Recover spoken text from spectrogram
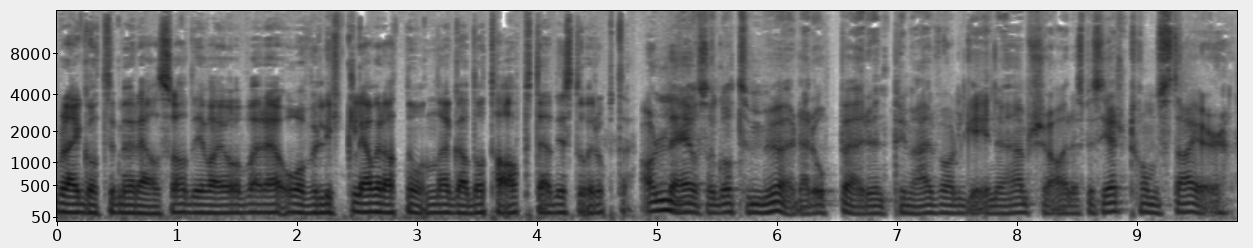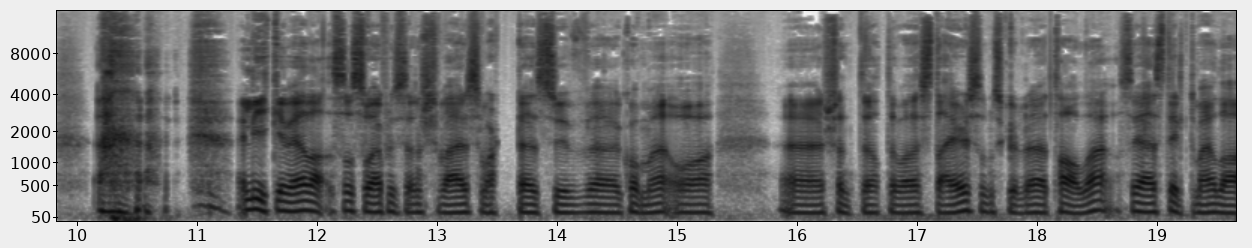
ble i godt humør, jeg også. De var jo bare overlykkelige over at noen gadd å ta opp det de sto og ropte. Alle er jo så godt humør der oppe rundt primærvalget i New Hampshire, spesielt Tom Steyer. like ved, da, så så jeg plutselig en svær, svart uh, SUV uh, komme, og eh, skjønte at det var Steyer som skulle tale, så jeg stilte meg jo da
